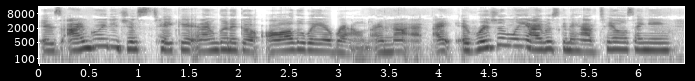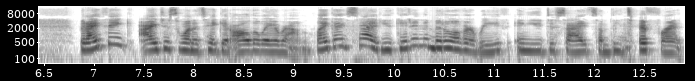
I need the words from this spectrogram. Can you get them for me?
is I'm going to just take it and I'm going to go all the way around. I'm not, I originally I was going to have tails hanging, but I think I just want to take it all the way around. Like I said, you get in the middle of a wreath and you decide something different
